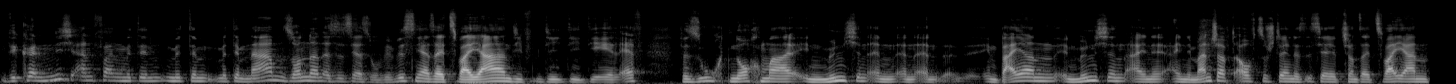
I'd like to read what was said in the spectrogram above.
wir können nicht anfangen mit, den, mit, dem, mit dem Namen, sondern es ist ja so, wir wissen ja seit zwei Jahren, die, die, die, die ELF versucht nochmal in München, in, in, in, Bayern, in München eine, eine Mannschaft aufzustellen. Das ist ja jetzt schon seit zwei Jahren,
